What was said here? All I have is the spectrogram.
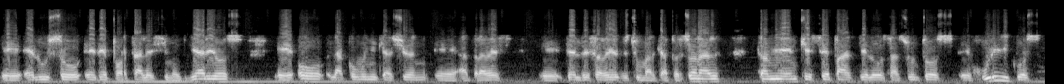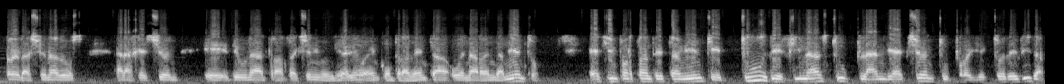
el uso de portales inmobiliarios o la comunicación a través del desarrollo de tu marca personal. También que sepas de los asuntos jurídicos relacionados a la gestión eh, de una transacción inmobiliaria en compraventa o en arrendamiento. Es importante también que tú definas tu plan de acción, tu proyecto de vida.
